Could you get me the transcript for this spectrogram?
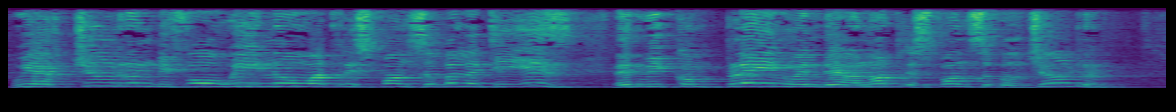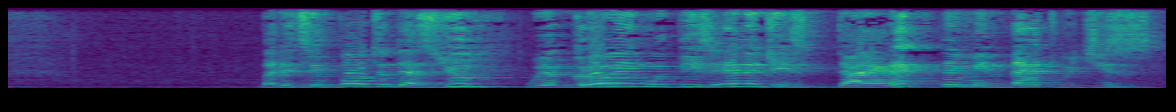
We have children before we know what responsibility is. Then we complain when they are not responsible children. But it's important as youth, we are growing with these energies, direct them in that which is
